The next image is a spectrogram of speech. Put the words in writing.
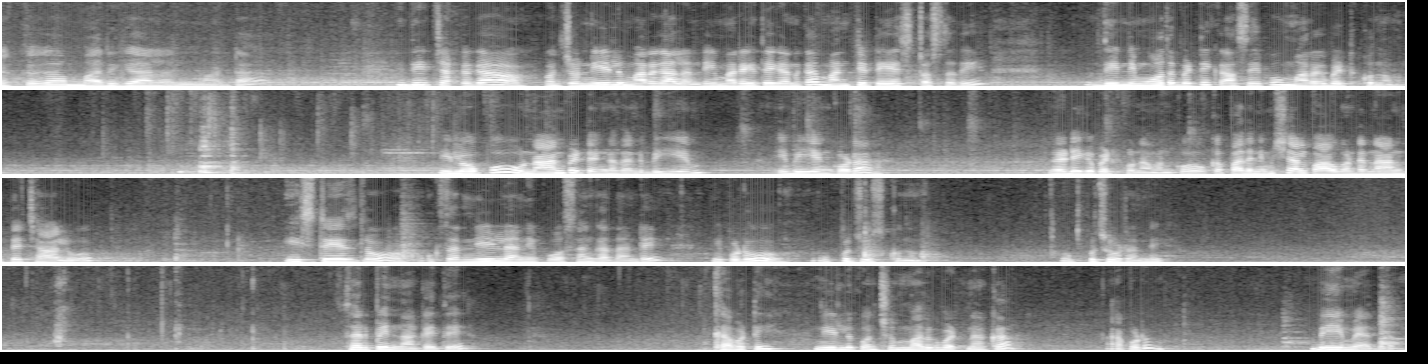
చక్కగా మరిగాలన్నమాట. ఇది చక్కగా కొంచెం నీళ్ళు మరగాలండి. మరిగితే కనుక మంచి టేస్ట్ వస్తుంది. దీన్ని మూత పెట్టి కాసేపు మరగబెట్టుకుందాం. ఈలోపు నానబెట్టాం కదండి బియ్యం. ఈ బియ్యం కూడా రెడీగా పెట్టుకున్నాం అనుకో. ఒక పది నిమిషాలు పావు గంట నానితే చాలు. ఈ స్టేజ్లో ఒకసారి నీళ్ళు అని పోసాం కదండి. ఇప్పుడు ఉప్పు చూసుకుందాం. ఉప్పు చూడండి. సరిపోయింది నాకైతే. కాబట్టి నీళ్ళు కొంచెం మరుగుపెట్టినాక అప్పుడు బియ్యం వేద్దాం.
